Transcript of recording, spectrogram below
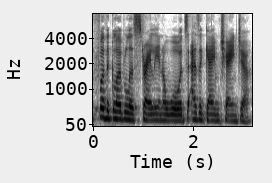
for the Global Australian Awards as a game changer?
